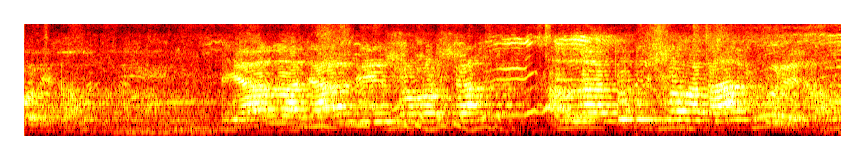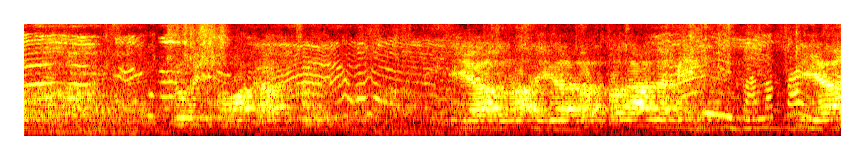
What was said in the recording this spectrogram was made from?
করে দাও ইয়া আল্লাহ যাদের সমস্যা আল্লাহ তুমি সমাধান করে ইয়া ইয়া ইয়া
